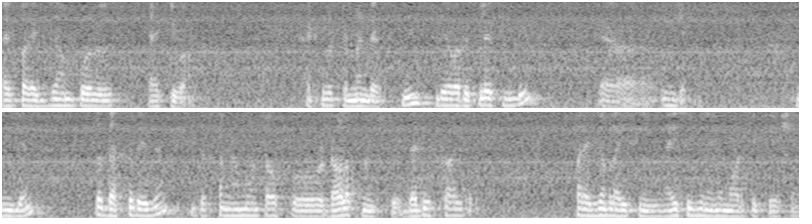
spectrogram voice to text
Like for example activa. Activa tremendous means they were replacing the uh, engine. Engine. So that's the reason there's some amount of uh, development stage that is called for example IC engine IC engine any modification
